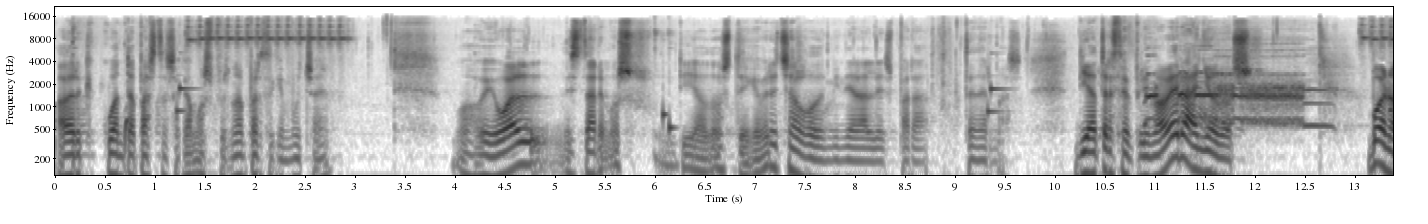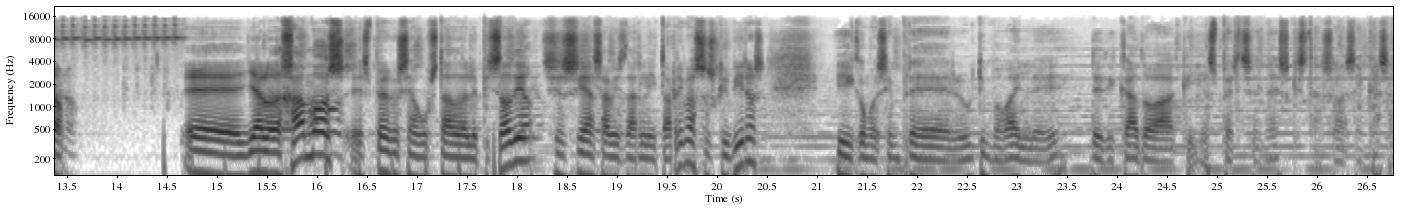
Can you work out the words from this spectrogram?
A ver cuánta pasta sacamos. Pues no parece que mucha, ¿eh? Bueno, igual estaremos un día o dos. Tiene que haber hecho algo de minerales para tener más. Día 13 de primavera, año 2. Bueno, eh, ya lo dejamos. Espero que os haya gustado el episodio. Si os ya sabéis darle arriba, suscribiros. Y como siempre, el último baile dedicado a aquellas personas que están solas en casa.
